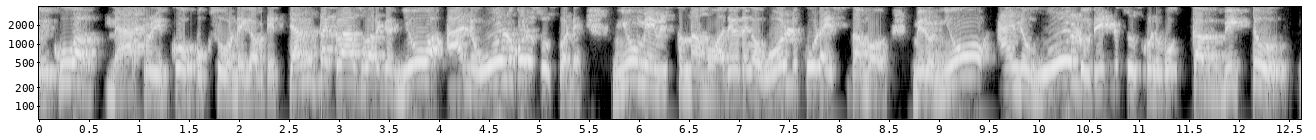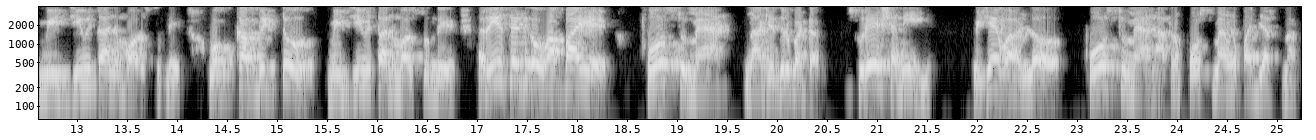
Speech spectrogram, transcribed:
ఎక్కువ మ్యాటర్ ఎక్కువ బుక్స్ ఉన్నాయి కాబట్టి టెన్త్ క్లాస్ వరకు న్యూ అండ్ ఓల్డ్ కూడా చూసుకోండి. న్యూ మేము ఇస్తున్నాము. అదేవిధంగా ఓల్డ్ కూడా ఇస్తున్నాము. మీరు న్యూ అండ్ ఓల్డ్ రెండు చూసుకోండి. ఒక్క బిట్టు మీ జీవితాన్ని మారుస్తుంది. ఒక్క బిట్టు మీ జీవితాన్ని మారుస్తుంది. రీసెంట్గా ఒక అబ్బాయి పోస్ట్ మ్యాన్ నాకు ఎదురుపడ్డారు. సురేష్ అని విజయవాడలో పోస్ట్ మ్యాన్ అతను పోస్ట్ మ్యాన్గా పనిచేస్తున్నారు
